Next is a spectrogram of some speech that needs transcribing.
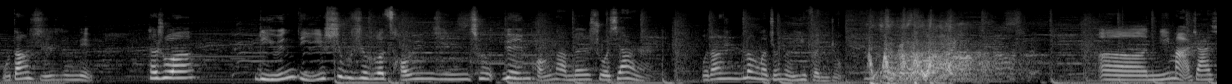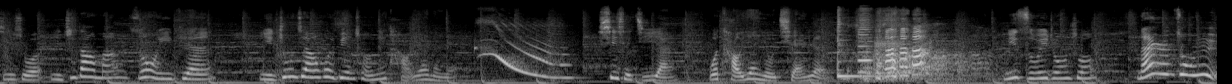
我当时真的，他说：“李云迪是不是和曹云金、邱岳云鹏他们说相声？”我当时愣了整整一分钟。呃，尼玛扎西说：“你知道吗？总有一天，你终将会变成你讨厌的人。”谢谢吉言，我讨厌有钱人。女子微中说：“男人纵欲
